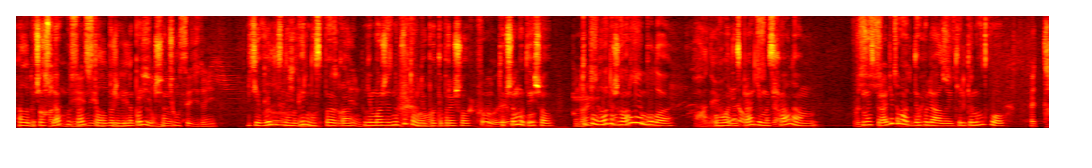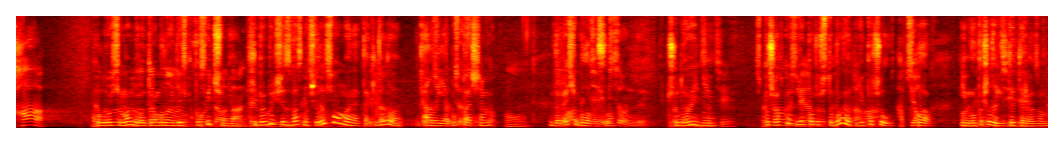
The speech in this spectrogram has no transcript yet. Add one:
Але під час шляху сонце стало божевільно болючим. З'явилась неймовірна спека. Я майже знепритомнів, поки прийшов. То чому ти йшов? То погода ж гарною була. О, насправді ми з Хьоном. Ми справді багато де гуляли, тільки ми вдвох. Коли усі мембри отримали водійське посвідчення. Хіба більшість з вас навчилися у мене? Так і було. Але я був першим. До речі, було весело. Чудові дні. Спочатку сидів поруч з тобою, а тоді почув. Склав і ми почали їздити разом.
